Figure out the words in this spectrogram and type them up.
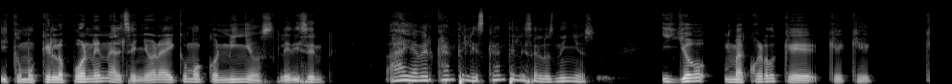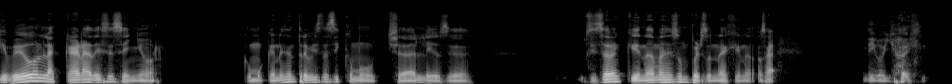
y como que lo ponen al señor ahí como con niños. Le dicen, ay, a ver, cánteles, cánteles a los niños. Y yo me acuerdo que, que, que, veo la cara de ese señor, como que en esa entrevista así como, chale, o sea, si saben que nada más es un personaje, ¿no? O sea, digo, yo,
